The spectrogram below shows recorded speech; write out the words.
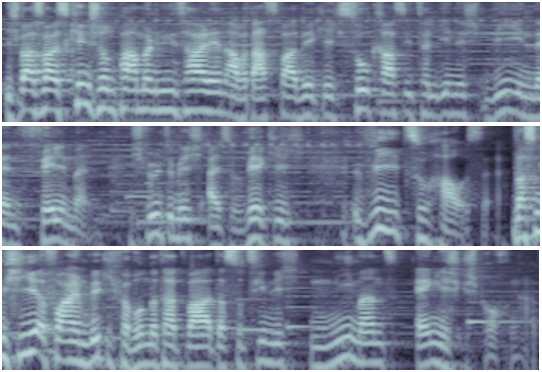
Ich war zwar als Kind schon ein paar Mal in Italien, aber das war wirklich so krass italienisch wie in den Filmen. Ich fühlte mich also wirklich wie zu Hause. Was mich hier vor allem wirklich verwundert hat, war, dass so ziemlich niemand Englisch gesprochen hat.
